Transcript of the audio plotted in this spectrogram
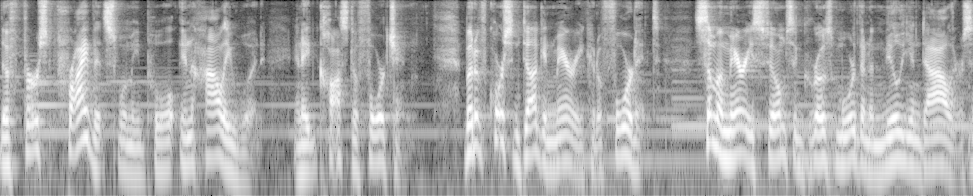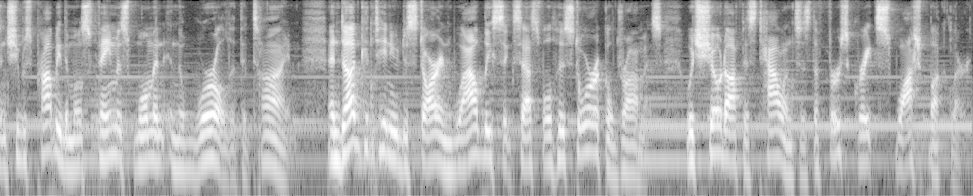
the first private swimming pool in Hollywood, and it cost a fortune. But of course, Doug and Mary could afford it. Some of Mary's films had grossed more than a million dollars, and she was probably the most famous woman in the world at the time. And Doug continued to star in wildly successful historical dramas, which showed off his talents as the first great swashbuckler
